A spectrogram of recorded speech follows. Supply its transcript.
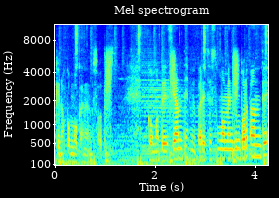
que, nos convocan a nosotros. Como te decía antes, me parece sumamente importante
